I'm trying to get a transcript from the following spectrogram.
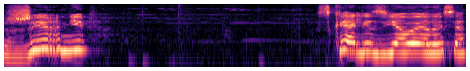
жирні скелі з'явилися.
